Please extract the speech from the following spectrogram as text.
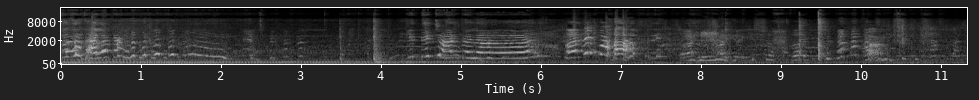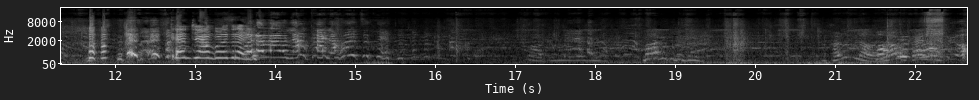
तुझं झालं का किती छान कलर अरे बापरे त्यांची आंघोळच राहील मला लाव काय लावायचं ते हळूच लावा, लाव, काय लाव.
